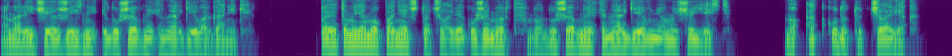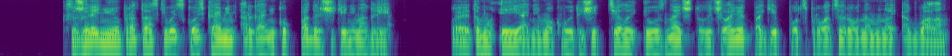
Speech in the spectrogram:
а наличие жизни и душевной энергии в органике. Поэтому я мог понять, что человек уже мертв, но душевная энергия в нем еще есть. Но откуда тут человек? К сожалению, протаскивать сквозь камень органику падальщики не могли. Поэтому и я не мог вытащить тело и узнать, что за человек погиб под спровоцированным мной обвалом.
